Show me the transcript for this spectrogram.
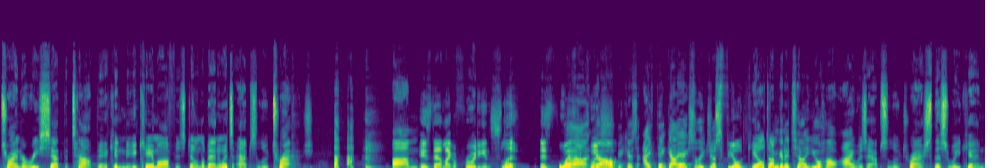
trying to reset the topic, and it came off as Stone Lebanowitz absolute trash. Is that like a Freudian slip? Is, is Well, the question. no, because I think I actually just feel guilt. I'm going to tell you how I was absolute trash this weekend.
